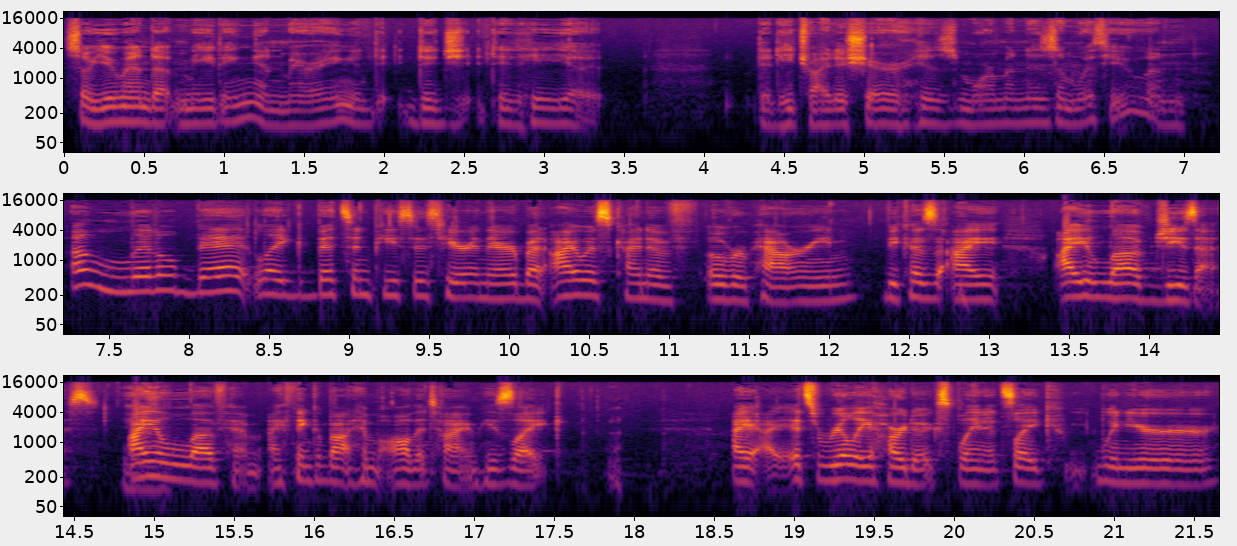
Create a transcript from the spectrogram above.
so you end up meeting and marrying. And did you, did he uh, did he try to share his Mormonism with you? And a little bit, like bits and pieces here and there, but I was kind of overpowering because I I love Jesus. I love him. I think about him all the time. He's like, I, I it's really hard to explain. It's like when you're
